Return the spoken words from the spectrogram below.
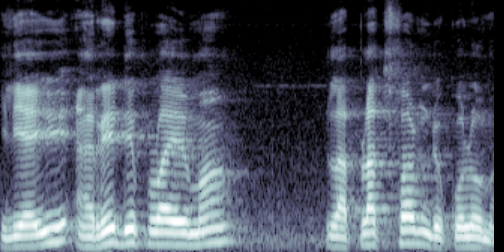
il y a eu un redéploiement de la plateforme de Coloma.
